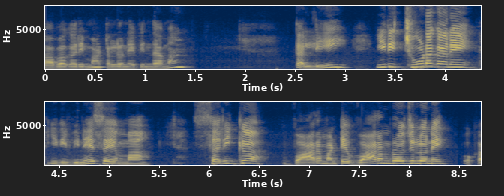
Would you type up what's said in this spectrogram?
బాబాగారి మాటల్లోనే విందామా? తల్లి ఇది చూడగానే ఇది వినేసేయమ్మా. సరిగ్గా వారం అంటే వారం రోజుల్లోనే ఒక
